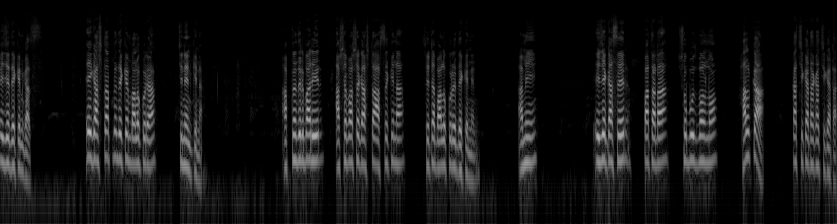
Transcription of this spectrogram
এই যে দেখেন গাছ। এই গাছটা আপনি দেখেন ভালো করে চিনেন কিনা। আপনাদের বাড়ির আশেপাশে গাছটা আছে কিনা সেটা ভালো করে দেখে নেন। আমি এই যে গাছের পাতাটা সবুজ বর্ণ, হালকা কাচি কাটা কাচি কাটা।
